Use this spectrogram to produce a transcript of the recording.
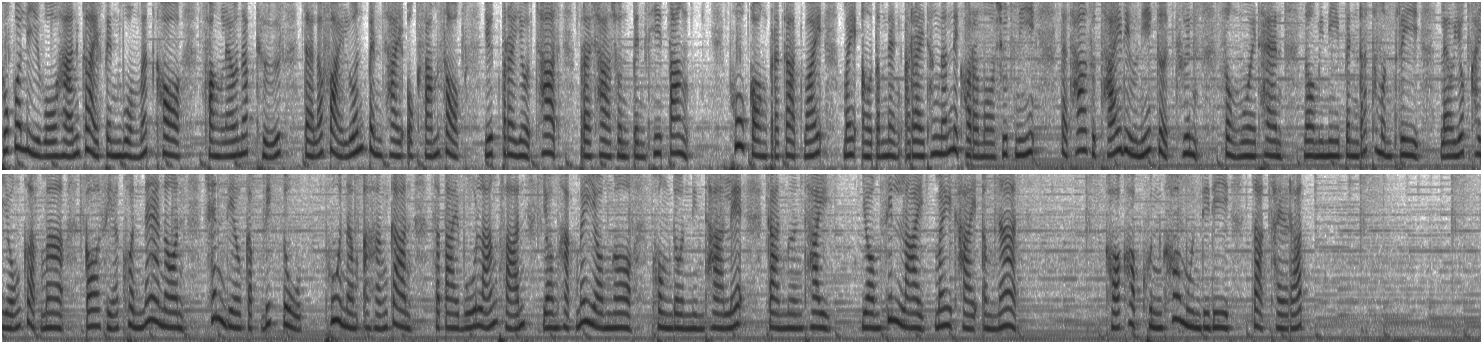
ทุกวลีโวหารกลายเป็นบ่วงมัดคอ ฟังแล้วนับถือ แต่ละฝ่ายล้วนเป็นชายอกสามศอก ยึดประโยชน์ชาติ ประชาชนเป็นที่ตั้ง ผู้กองประกาศไว้ไม่เอาตำแหน่งอะไรทั้งนั้นในคอรมอชุดนี้ แต่ถ้าสุดท้ายดีลนี้เกิดขึ้น ส่งมวยแทน นอมินีเป็นรัฐมนตรี แล้วยกขยงกลับมา ก็เสียคนแน่นอน เช่นเดียวกับบิ๊กตู่ผู้นำอาหังการ สไตล์บูล้างผลาญยอมหักไม่ยอมงอ คงโดนนินทาเละ การเมืองไทย ยอมสิ้นลายไม่คายอำนาจ ขอขอบคุณข้อมูลดีๆ จากไทยรัฐ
